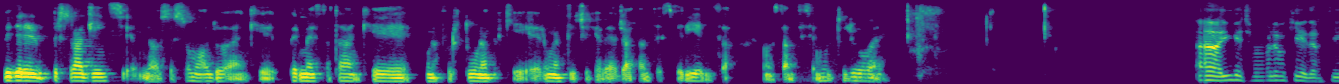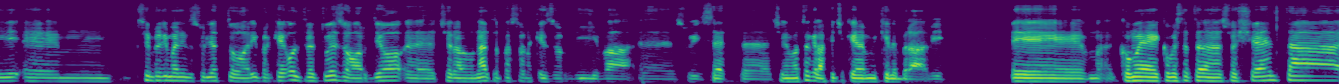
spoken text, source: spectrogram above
vedere il personaggio insieme nello stesso modo, anche, per me è stata anche una fortuna perché era un'attrice che aveva già tanta esperienza, nonostante sia molto giovane. Allora, invece volevo chiederti, ehm, sempre rimanendo sugli attori, perché oltre al tuo esordio eh, c'era un'altra persona che esordiva eh, sui set eh, cinematografici che era Michele Bravi. Come è stata la sua scelta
